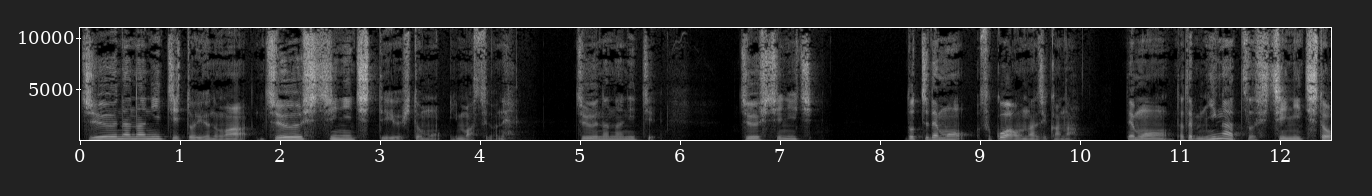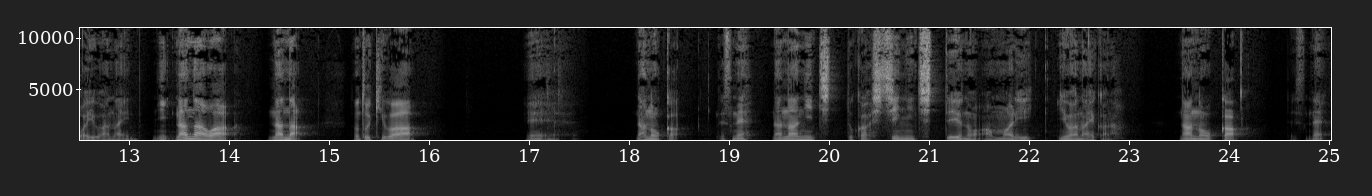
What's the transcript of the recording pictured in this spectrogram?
17日というのは17日っていう人もいますよね。17日、17日。どっちでもそこは同じかな。でも、例えば2月7日とは言わない。7は、7の時は、えー、7日ですね。7日とか7日っていうのはあんまり言わないかな。7日ですね。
